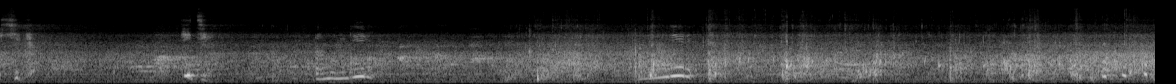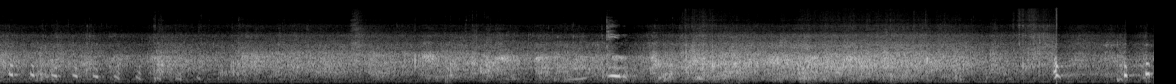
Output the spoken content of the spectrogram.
Siga. Kitty. Vamos, Nigiri. Nigiri. Nigiri. Oh.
